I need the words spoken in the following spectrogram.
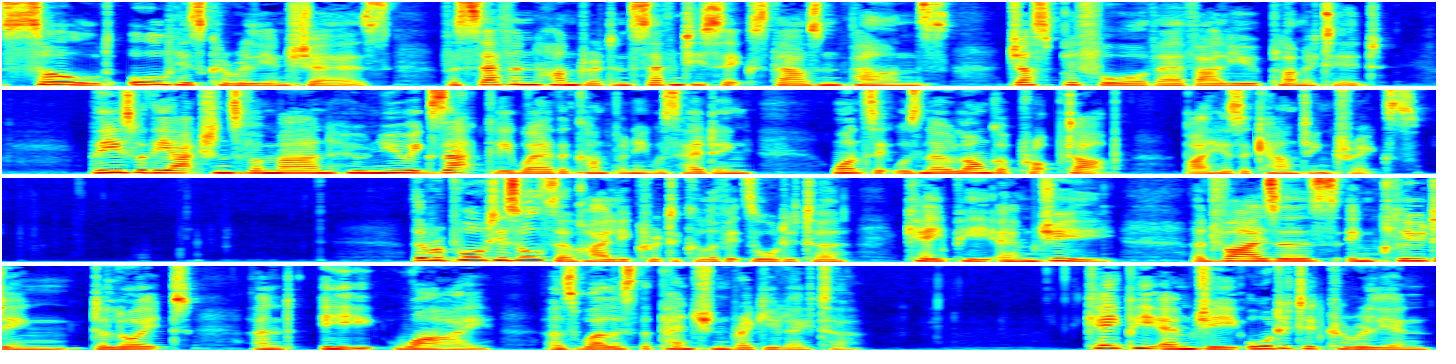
sold all his Carillion shares for £776,000 just before their value plummeted. These were the actions of a man who knew exactly where the company was heading once it was no longer propped up by his accounting tricks. The report is also highly critical of its auditor, KPMG, advisors including Deloitte and EY, as well as the pension regulator. KPMG audited Carillion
